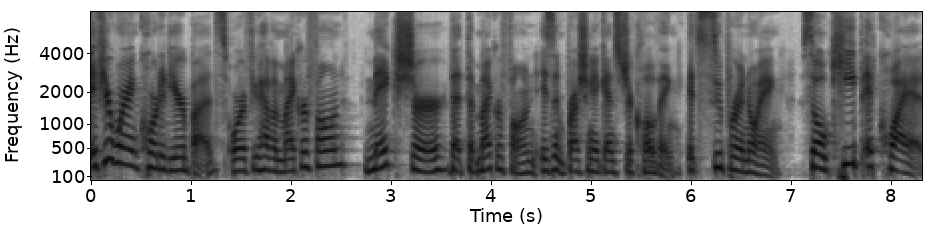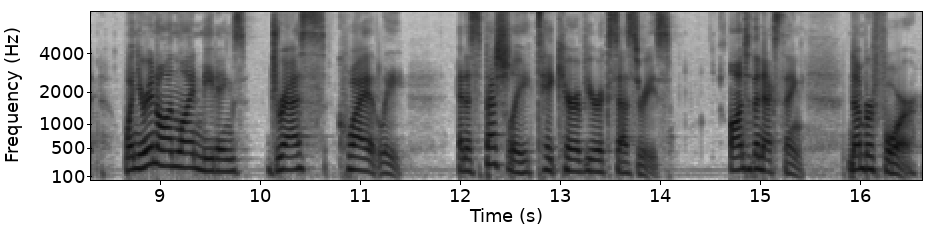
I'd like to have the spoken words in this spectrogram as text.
If you're wearing corded earbuds or if you have a microphone, make sure that the microphone isn't brushing against your clothing. It's super annoying. So keep it quiet. When you're in online meetings, dress quietly and especially take care of your accessories. On to the next thing. Number four,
